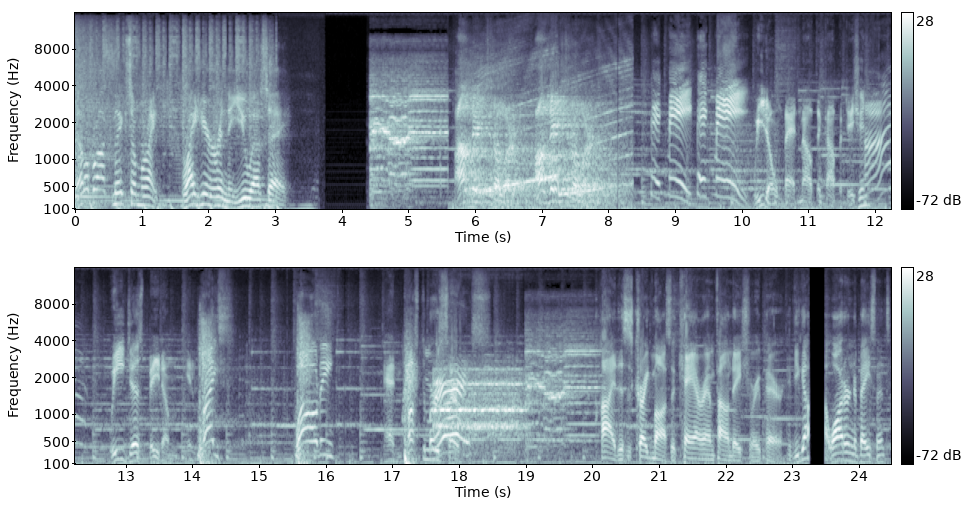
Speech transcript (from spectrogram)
Edelbrock makes them right, right here in the USA. Foundation alert! Foundation alert! Pick me! Pick me! We don't badmouth the competition. Huh? We just beat them in price, quality, and customer service. Hi, this is Craig Moss with KRM Foundation Repair. If you got water in the basements,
